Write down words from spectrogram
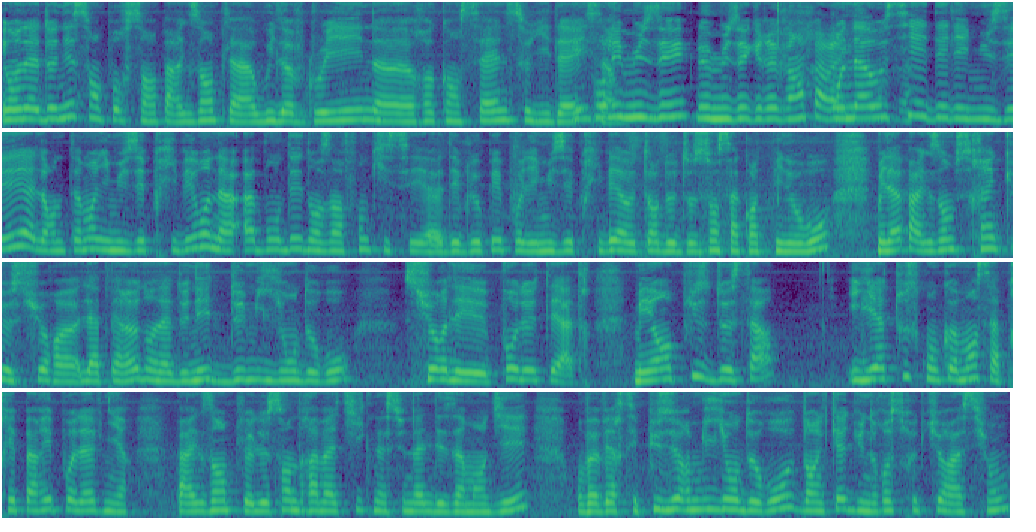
Et on a donné 100%, par exemple, à Will of Green, euh, Rock en scène, Solidays. pour les musées, le musée Grévin, par on exemple On a aussi aidé les musées, alors notamment les musées privés. On a abondé dans un fonds qui s'est euh, développé pour les musées privés à hauteur de 250 000 euros. Mais là, par exemple, rien que sur la période, on a donné 2 millions d'euros sur les, pour le théâtre. Mais en plus de ça, il y a tout ce qu'on commence à préparer pour l'avenir. Par exemple, le Centre dramatique national des Amandiers, on va verser plusieurs millions d'euros dans le cadre d'une restructuration.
